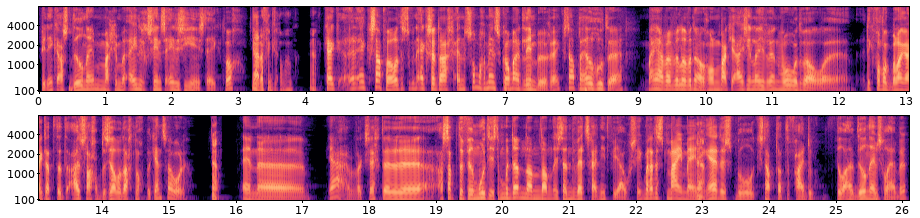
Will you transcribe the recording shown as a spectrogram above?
Vind ik, als deelnemer mag je me enigszins energie insteken, toch? Ja, dat vind ik zelf ook. Ja. Kijk, eh, ik snap wel, het is natuurlijk een extra dag. En sommige mensen komen uit Limburg. Hè. Ik snap dat heel goed, hè. Maar ja, wat willen we nou? Gewoon een bakje ijs inleveren en we horen het wel. Eh, ik vond het ook belangrijk dat het uitslag op dezelfde dag nog bekend zou worden. Ja. En eh, ja, wat ik zeg, de- de- als dat te veel moeite is, dan, dan, dan, dan is dat de wedstrijd niet voor jou geschikt. Maar dat is mijn mening. Hè? Dus ik, bedoel, ik snap dat de fight natuurlijk veel deelnemers wil hebben.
